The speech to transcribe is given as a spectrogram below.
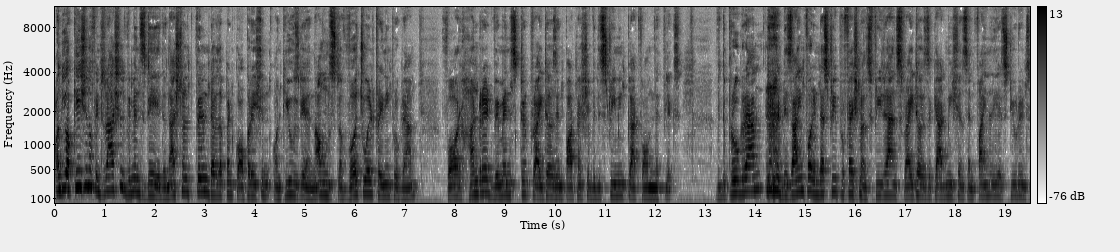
On the occasion of International Women's Day, the National Film Development Corporation on Tuesday announced a virtual training program for 100 women scriptwriters in partnership with the streaming platform Netflix. With the program designed for industry professionals, freelance writers, academicians, and final year students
